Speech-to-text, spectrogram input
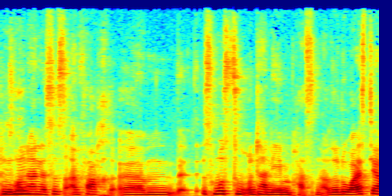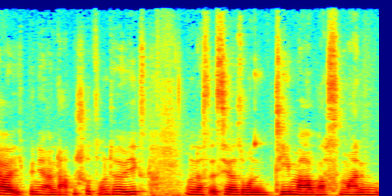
sondern es ist einfach, ähm, es muss zum Unternehmen passen. Also du weißt ja, ich bin ja im Datenschutz unterwegs und das ist ja so ein Thema, was man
